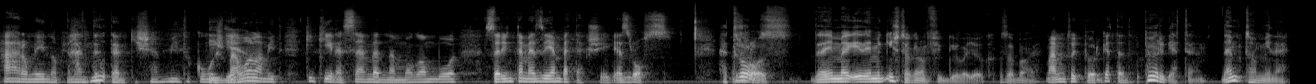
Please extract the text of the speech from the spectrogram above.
három-négy napja nem hát, tettem ki semmit, akkor most Igen. már valamit ki kéne szenvednem magamból. Szerintem ez ilyen betegség, ez rossz. Hát ez rossz. rossz. De én meg, én meg Instagram függő vagyok, az a baj. Mármint, hogy pörgeted? Pörgetem. Nem tudom minek.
